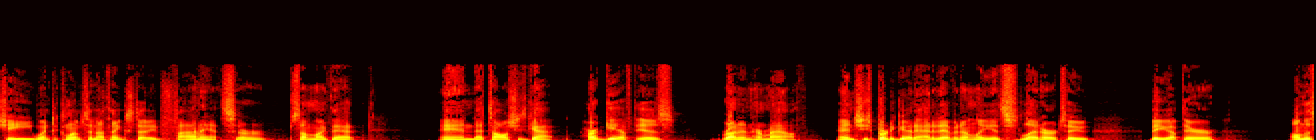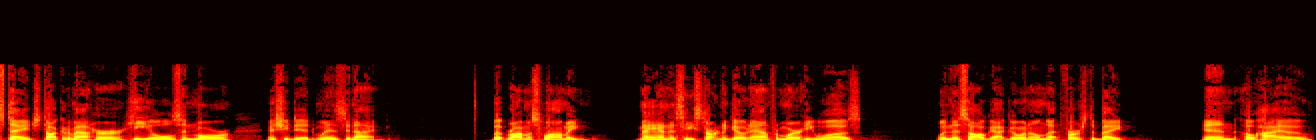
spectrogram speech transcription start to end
She went to Clemson, I think, studied finance or something like that. And that's all she's got. Her gift is running her mouth, and she's pretty good at it. Evidently, it's led her to be up there on the stage talking about her heels and more as she did Wednesday night. But Ramaswamy, man, is he starting to go down from where he was when this all got going on that first debate in Ohio.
